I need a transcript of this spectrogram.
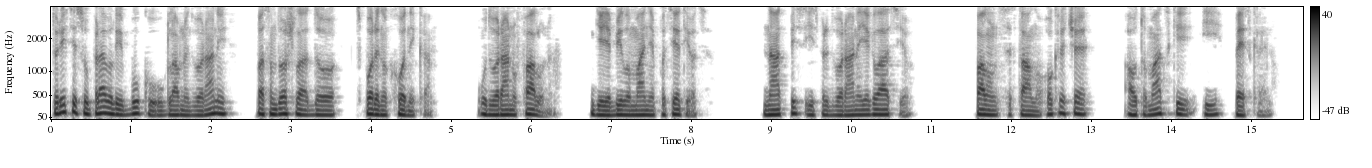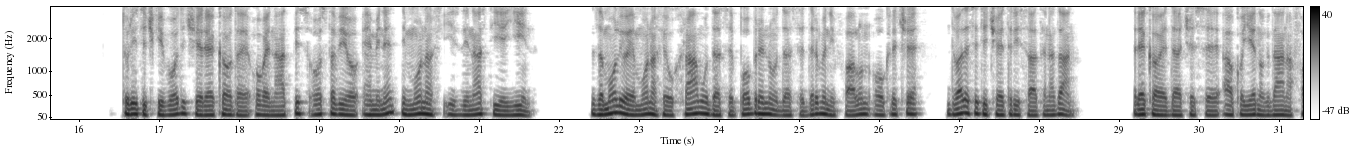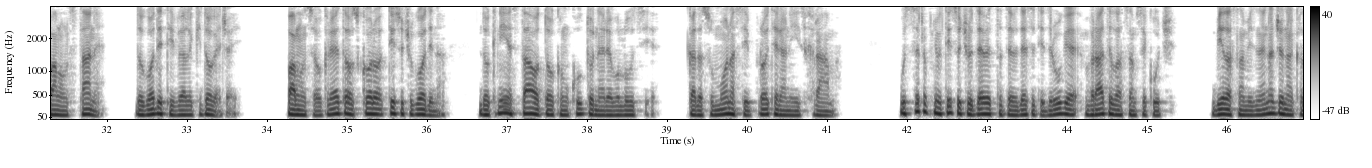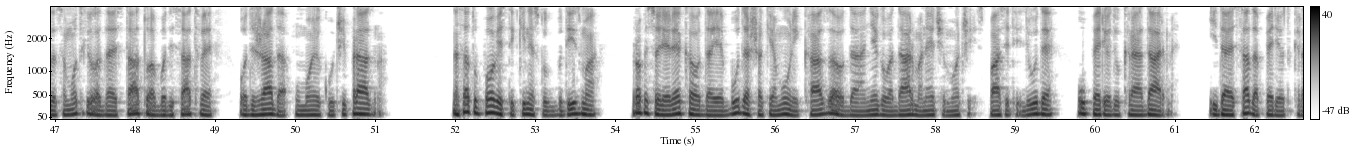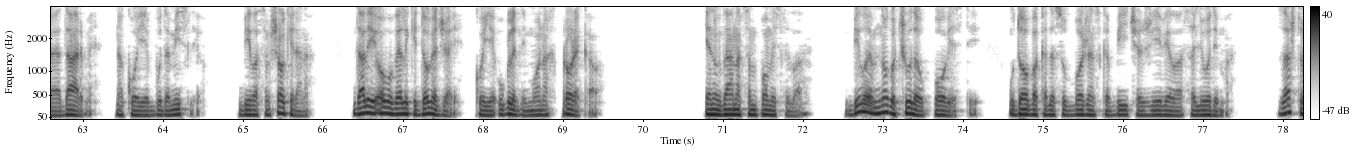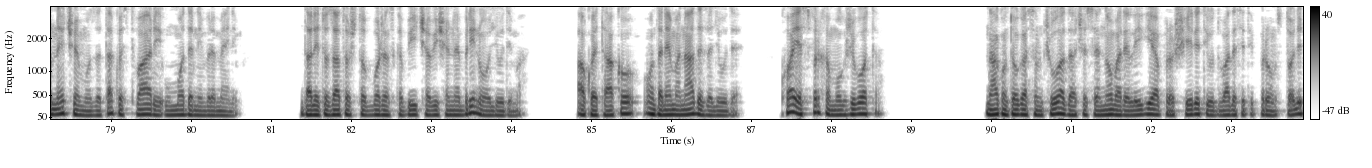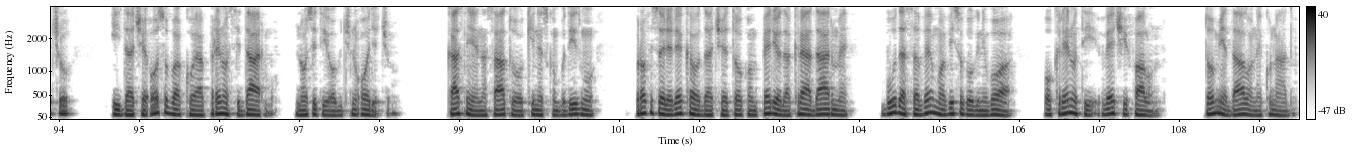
Turisti su pravili buku u glavnoj dvorani, pa sam došla do sporednog hodnika, u dvoranu Faluna, gdje je bilo manje posjetioca. Natpis ispred dvorane je glasio Falun se stalno okreće, automatski i beskrajno. Turistički vodič je rekao da je ovaj natpis ostavio eminentni monah iz dinastije Yin. Zamolio je monahe u hramu da se pobrenu da se drveni falun okreće 24 sata na dan. Rekao je da će se, ako jednog dana falun stane, dogoditi veliki događaj. Falun se okretao skoro tisuću godina, dok nije stao tokom kulturne revolucije, kada su monasi protjerani iz hrama. U srpnju 1992. vratila sam se kući. Bila sam iznenađena kada sam otkrila da je statua bodhisatve od žada u mojoj kući prazna. Na satu povijesti kineskog budizma Profesor je rekao da je Buda Shakyamuni kazao da njegova darma neće moći spasiti ljude u periodu kraja darme i da je sada period kraja darme na koji je Buda mislio. Bila sam šokirana. Da li je ovo veliki događaj koji je ugledni monah prorekao? Jednog dana sam pomislila, bilo je mnogo čuda u povijesti, u doba kada su božanska bića živjela sa ljudima. Zašto ne čujemo za takve stvari u modernim vremenima? Da li je to zato što božanska bića više ne brinu o ljudima? Ako je tako, onda nema nade za ljude. Koja je svrha mog života? Nakon toga sam čula da će se nova religija proširiti u 21. stoljeću i da će osoba koja prenosi darmu nositi običnu odjeću. Kasnije na satu o kineskom budizmu profesor je rekao da će tokom perioda kraja darme Buda sa veoma visokog nivoa okrenuti veći falun. To mi je dalo neku nadu.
